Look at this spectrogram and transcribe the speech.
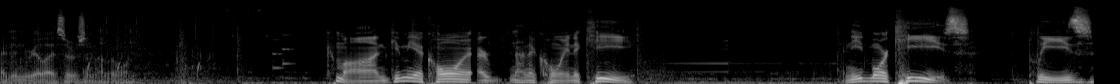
I didn't realize there was another one. Come on, give me a coin, or not a coin, a key. I need more keys, please.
